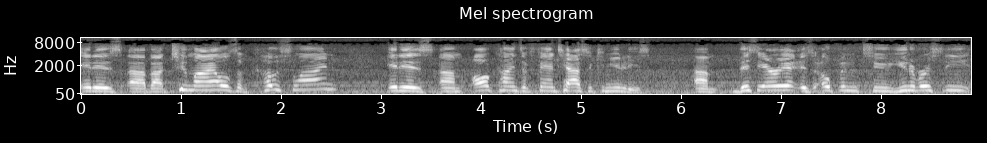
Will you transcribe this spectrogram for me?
It is uh, about two miles of coastline. It is um, all kinds of fantastic communities. Um, this area is open to university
